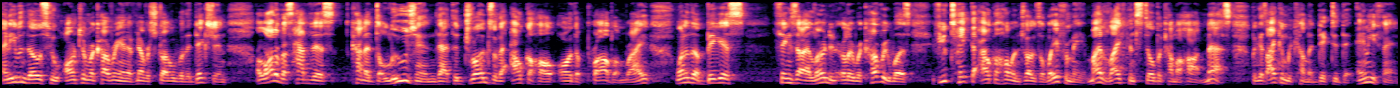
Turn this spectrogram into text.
and even those who aren't in recovery and have never struggled with addiction, a lot of us have this kind of delusion that the drugs or the alcohol are the problem, right? One of the biggest things that I learned in early recovery was if you take the alcohol and drugs away from me, my life can still become a hot mess because I can become addicted to anything.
